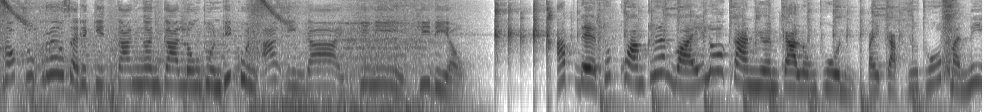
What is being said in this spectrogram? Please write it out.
ครบทุกเรื่องเศรษฐกิจการเงินการลงทุนที่คุณอ้างอิงได้ที่นี่ที่เดียว อัปเดตทุกความเคลื่อนไหวโลกการเงินการลงทุนไปกับ YouTube Money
